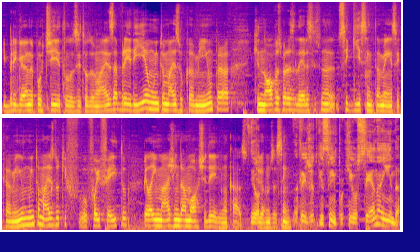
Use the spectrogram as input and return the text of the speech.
e brigando por títulos e tudo mais, abriria muito mais o caminho para que novos brasileiros né, seguissem também esse caminho, muito mais do que foi feito pela imagem da morte dele, no caso, Eu digamos assim? Acredito que sim, porque o Senna ainda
